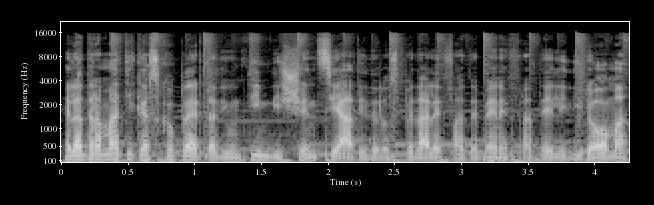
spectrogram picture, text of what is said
È la drammatica scoperta di un team di scienziati dell'ospedale Fate Bene Fratelli di Roma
